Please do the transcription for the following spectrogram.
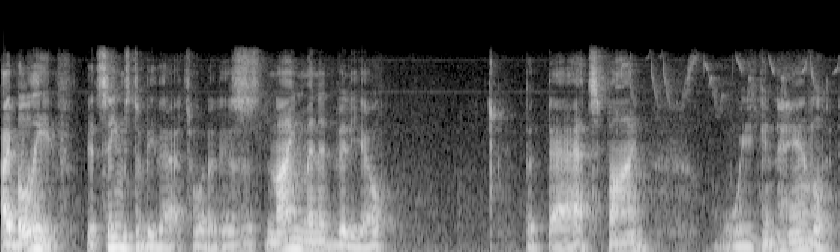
I believe. It seems to be that's what it is. It's a nine minute video. But that's fine. We can handle it.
